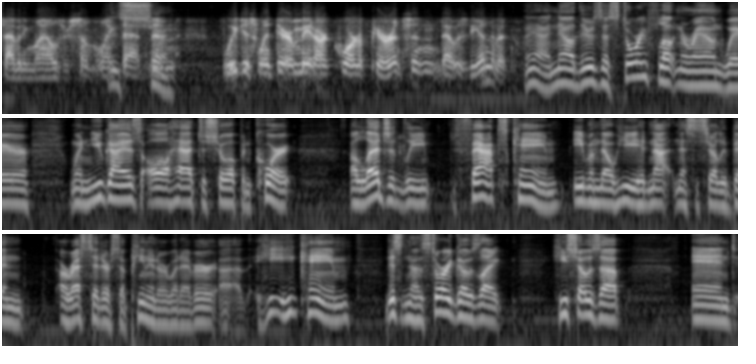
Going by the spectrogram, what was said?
70 miles or something like that. Sure. And we just went there and made our court appearance, and that was the end of it. Yeah, no, there's a story floating around where when you guys all had to show up in court, allegedly Fats came, even though he had not necessarily been arrested or subpoenaed or whatever. Uh, he he came. This now the story goes like he shows up and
